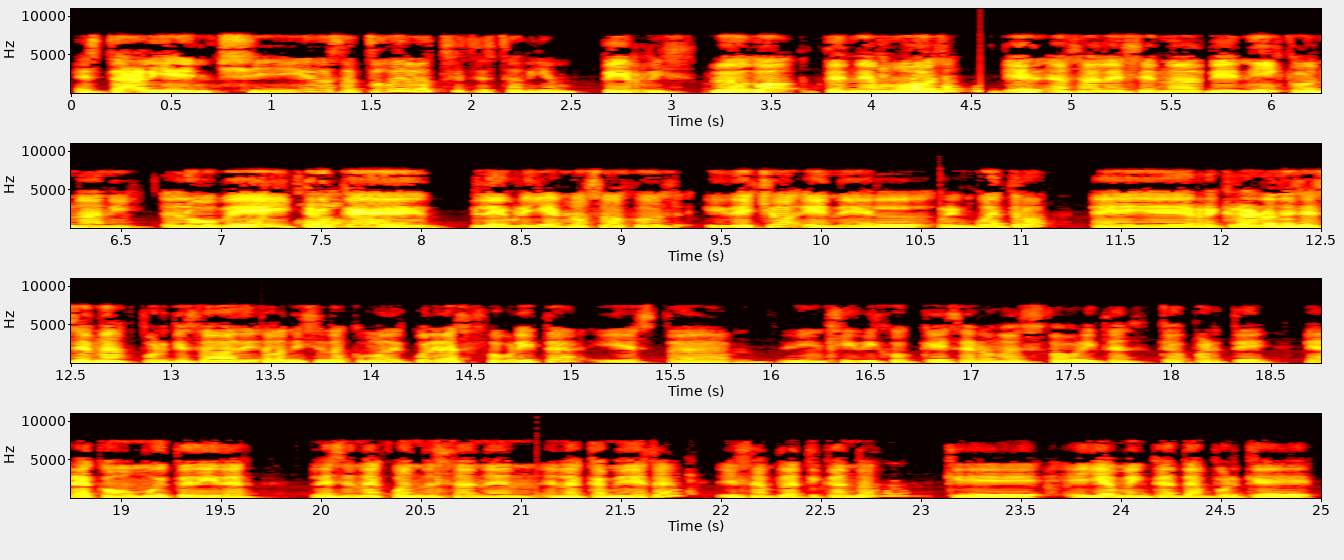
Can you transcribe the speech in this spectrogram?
Está bien chido, o sea, todo el outfit está bien perris. Luego tenemos, eh, o sea, la escena de Nick con Annie. Lo ve y creo que le brillan los ojos. Y de hecho, en el reencuentro, eh, recrearon esa escena porque estaba, estaban diciendo como de cuál era su favorita y esta Lindsay dijo que esa era una de sus favoritas, que aparte era como muy pedida. La escena cuando están en, en la camioneta y están platicando, que ella me encanta porque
